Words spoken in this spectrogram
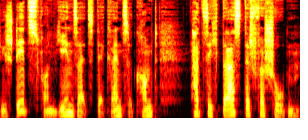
die stets von jenseits der Grenze kommt, hat sich drastisch verschoben.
